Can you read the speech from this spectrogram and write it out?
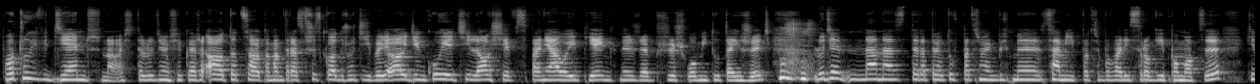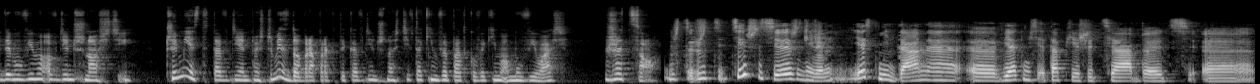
poczuj wdzięczność, to ludziom się kojarzy, o to co, to mam teraz wszystko odrzucić, powiedzieć, oj dziękuję Ci losie wspaniały i piękny, że przyszło mi tutaj żyć. Ludzie na nas, terapeutów, patrzą jakbyśmy sami potrzebowali srogiej pomocy, kiedy mówimy o wdzięczności. Czym jest ta wdzięczność? Czym jest dobra praktyka wdzięczności w takim wypadku, w jakim omówiłaś? Że co? Że cieszę się, że nie wiem, jest mi dane e, w jakimś etapie życia być e,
